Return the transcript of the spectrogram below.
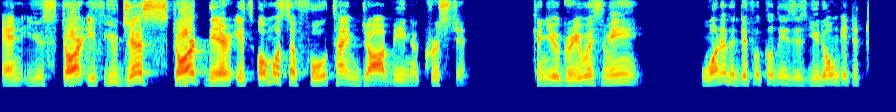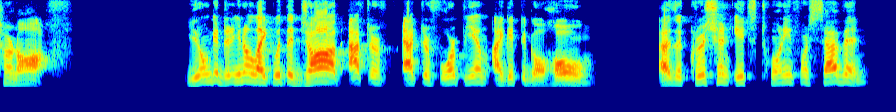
And you start, if you just start there, it's almost a full time job being a Christian. Can you agree with me? One of the difficulties is you don't get to turn off. You don't get to, you know, like with the job after after 4 p.m., I get to go home. As a Christian, it's 24 7.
